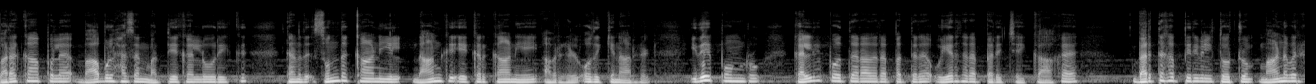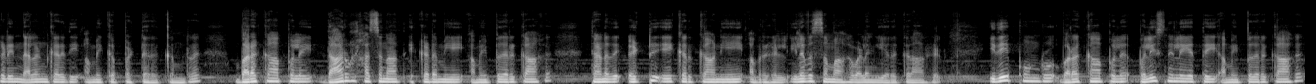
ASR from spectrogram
வரக்காப்புல பாபுல் ஹசன் மத்திய கல்லூரிக்கு தனது சொந்த காணியில் நான்கு ஏக்கர் காணியை அவர்கள் ஒதுக்கினார்கள். இதே போன்று கல்வி பொத்தராதர பத்திர உயர்தர பரீட்சைக்காக வர்த்தக பிரிவில் தோற்றும் மாணவர்களின் நலன் கருதி அமைக்கப்பட்டிருக்கின்ற பரக்காப்பலை தாருல் ஹசனாத் அகாடமியை அமைப்பதற்காக தனது எட்டு ஏக்கர் காணியை அவர்கள் இலவசமாக வழங்கியிருக்கிறார்கள். இதே போன்று வரக்காப்புல போலீஸ் நிலையத்தை அமைப்பதற்காக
